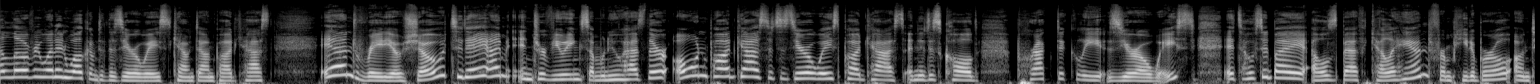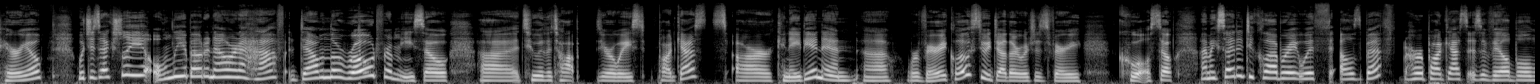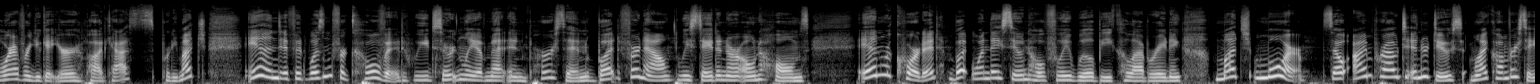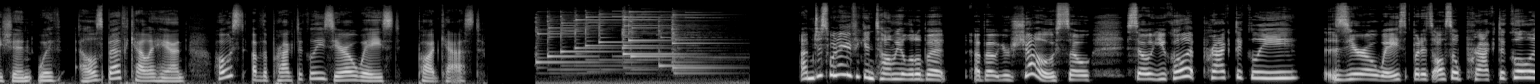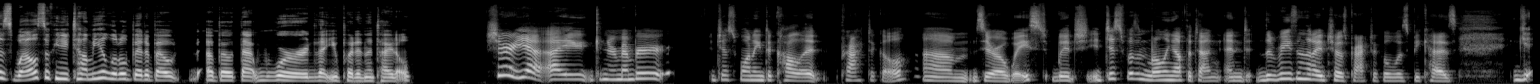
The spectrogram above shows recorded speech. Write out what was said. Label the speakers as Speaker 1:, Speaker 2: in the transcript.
Speaker 1: Hello, everyone, and welcome to the Zero Waste Countdown podcast and radio show. Today, I'm interviewing someone who has their own podcast. It's a zero waste podcast, and it is called Practically Zero Waste. It's hosted by Elsbeth Callaghan from Peterborough, Ontario, which is actually only about an hour and a half down the road from me. So, uh, two of the top zero waste podcasts are Canadian, and uh, we're very close to each other, which is very cool. So, I'm excited to collaborate with Elsbeth. Her podcast is available wherever you get your podcasts, pretty much. And if it wasn't for COVID, we'd certainly have met in person. But for now, we stayed in our own homes and recorded. But one day soon, hopefully, we'll be collaborating much more. So I'm proud to introduce my conversation with Elsbeth Callaghan, host of the Practically Zero Waste podcast. I'm just wondering if you can tell me a little bit about your show. So, so you call it Practically zero waste, but it's also practical as well. So can you tell me a little bit about about that word that you put in the title?
Speaker 2: Sure, yeah. I can remember just wanting to call it practical um, zero waste which it just wasn't rolling off the tongue and the reason that i chose practical was because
